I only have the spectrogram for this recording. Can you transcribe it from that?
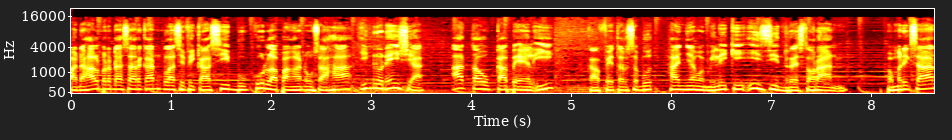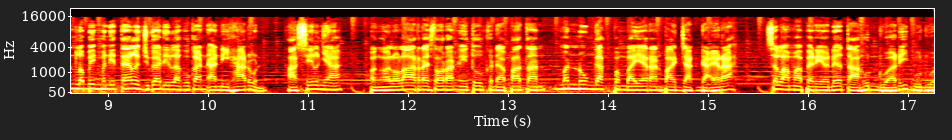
padahal berdasarkan klasifikasi buku lapangan usaha Indonesia atau KBLI, kafe tersebut hanya memiliki izin restoran. Pemeriksaan lebih mendetail juga dilakukan Andi Harun. Hasilnya, pengelola restoran itu kedapatan menunggak pembayaran pajak daerah selama periode tahun 2022.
